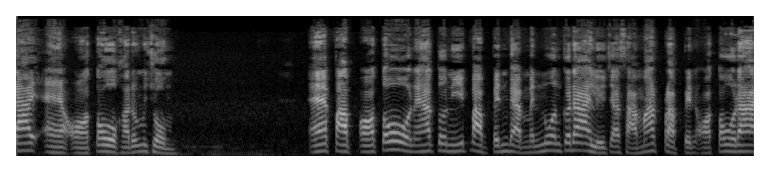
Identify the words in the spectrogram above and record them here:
ได้แอร์ออโต้ครับท่านผู้ชม แอร์ปรับออโต้นะครับตัวนี้ปรับเป็นแบบแมนนวลก็ได้ หรือจะสามารถปรับเป็นออโต้ได้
